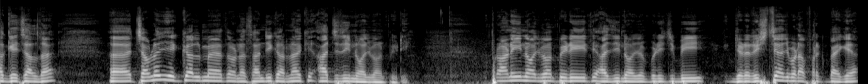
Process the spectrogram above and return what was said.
ਅੱਗੇ ਚੱਲਦਾ ਹੈ। ਚਾਵਲਾ ਜੀ, ਇੱਕ ਗੱਲ ਮੈਂ ਤੁਹਾਡੇ ਨਾਲ ਸਾਂਝੀ ਕਰਨਾ ਕਿ ਅੱਜ ਦੀ ਨੌਜਵਾਨ ਪੀੜ੍ਹੀ, ਪੁਰਾਣੀ ਨੌਜਵਾਨ ਪੀੜ੍ਹੀ ਤੇ ਅੱਜ ਦੀ ਨੌਜਵਾਨ ਪੀੜ੍ਹੀ 'ਚ ਵੀ ਜਿਹੜੇ ਰਿਸ਼ਤਿਆਂ 'ਚ ਬੜਾ ਫ਼ਰਕ ਪੈ ਗਿਆ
